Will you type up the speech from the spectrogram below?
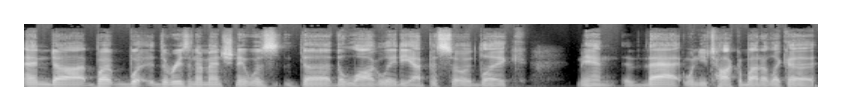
and uh, but what, the reason I mentioned it was the the log lady episode. Like, man, that when you talk about it, like a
